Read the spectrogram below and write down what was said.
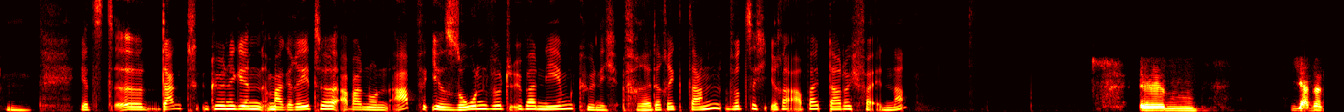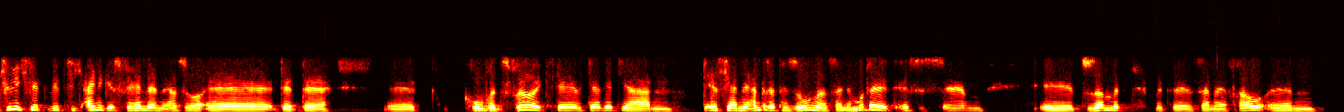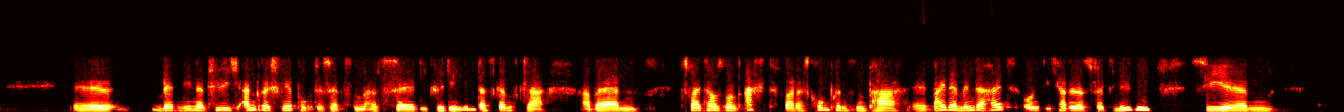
Hm. Jetzt äh, dankt Königin Margarete aber nun ab. Ihr Sohn wird übernehmen, König Frederik dann. Wird sich Ihre Arbeit dadurch verändern? Ähm, ja, natürlich wird, wird sich einiges verändern. Also äh, der, der äh, Kronprinz Frederik, der, der wird ja, der ist ja eine andere Person als seine hm. Mutter. Es ist ähm, äh, zusammen mit, mit äh, seiner Frau ähm, äh, werden die natürlich andere Schwerpunkte setzen als äh, die Königin, das ist ganz klar. Aber ähm, 2008 war das Kronprinzenpaar äh, bei der Minderheit und ich hatte das Vergnügen, sie ähm,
